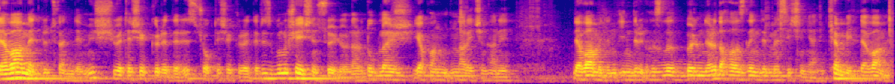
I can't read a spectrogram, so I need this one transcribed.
Devam et lütfen demiş ve teşekkür ederiz. Çok teşekkür ederiz. Bunu şey için söylüyorlar. Dublaj yapanlar için hani devam edin. indir hızlı bölümleri daha hızlı indirmesi için yani. Kemmil devam et.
